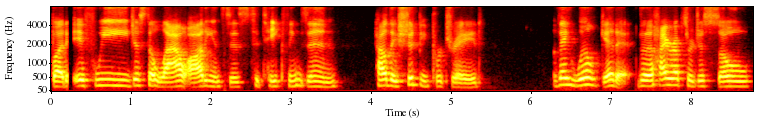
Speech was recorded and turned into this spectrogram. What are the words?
But if we just allow audiences to take things in how they should be portrayed they will get it. The higher ups are just so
